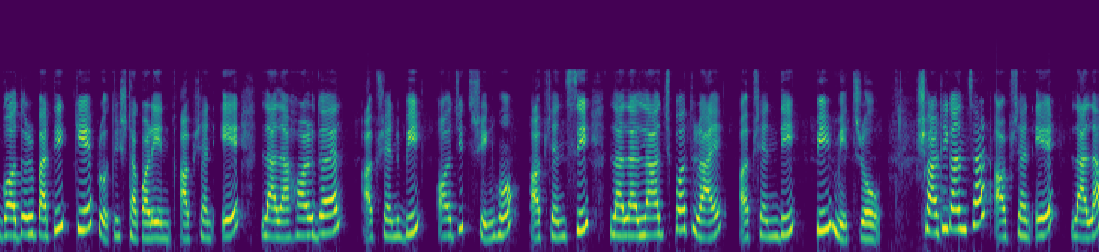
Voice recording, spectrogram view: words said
গদর পার্টি কে প্রতিষ্ঠা করেন? Option A, Lala Hardayal. Option B, Ajit Singh. Option C, Lala Lajpat Rai. Option D, P Mitra. সঠিক আনসার অপশান এ, লালা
